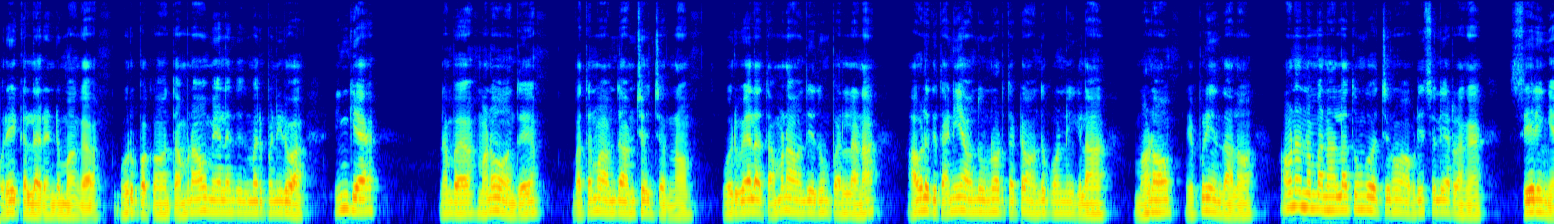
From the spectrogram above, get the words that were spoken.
ஒரே கல்ல ரெண்டு மாங்காய் ஒரு பக்கம் தமிழாவும் மேலேருந்து இது மாதிரி பண்ணிவிடுவா இங்கே நம்ம மனோ வந்து பத்திரமா வந்து அமுச்சு வச்சிடணும். ஒருவேளை தமனா வந்து எதுவும் பண்ணலன்னா அவளுக்கு தனியாக வந்து இன்னொரு திட்டம் வந்து பண்ணிக்கலாம். மனோ எப்படி இருந்தாலும் அவனை நம்ம நல்லா தூங்க வச்சிருவோம் அப்படின்னு சொல்லிடுறாங்க. சரிங்க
